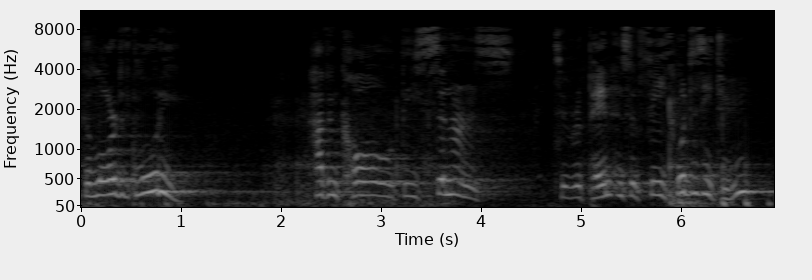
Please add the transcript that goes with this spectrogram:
The Lord of glory, having called these sinners to repentance and faith, what does he do?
